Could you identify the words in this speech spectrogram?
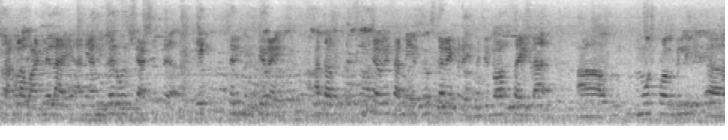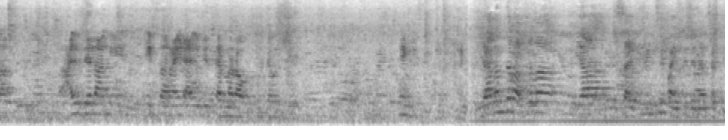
चांगला वाढलेला आहे आणि आम्ही दरवर्षी अशीच एक तरी मोठी राईड आता पुढच्या वेळेस आम्ही उत्तरेकडे म्हणजे नॉर्थ साईडला मोस्ट प्रॉबेबली अयोध्येला आम्ही एक राईड आयोजित करणार आहोत पुढच्या वर्षी. थँक्यू यानंतर आपल्याला या सायकलिंगची माहिती देण्यासाठी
